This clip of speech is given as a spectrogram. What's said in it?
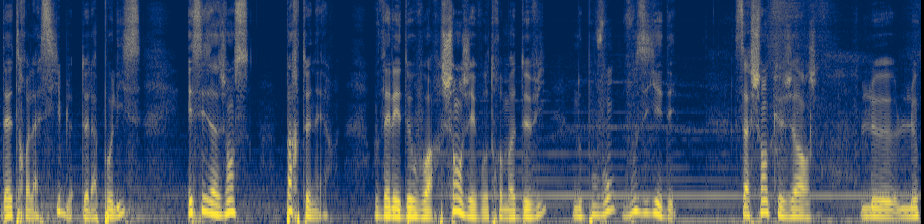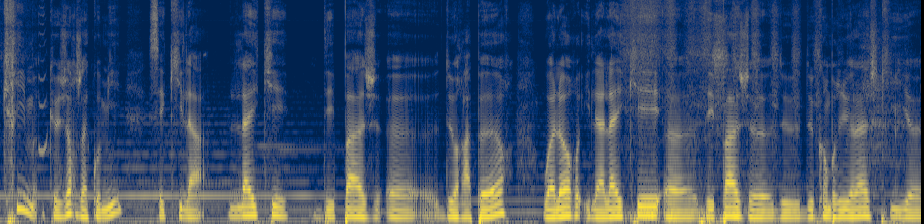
d'être la cible de la police et ses agences partenaires. Vous allez devoir changer votre mode de vie, nous pouvons vous y aider. Sachant que George, le, le crime que George a commis, c'est qu'il a liké des pages euh, de rappeurs ou alors il a liké euh, des pages euh, de, de cambriolage qui, euh,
